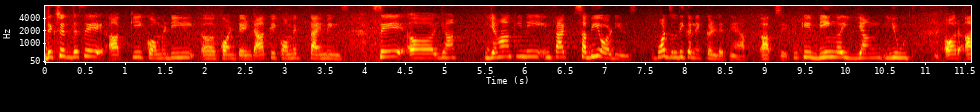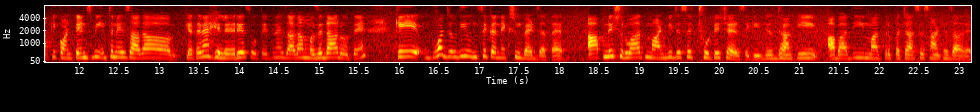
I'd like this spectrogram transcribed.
दीक्षित जैसे आपकी कॉमेडी कंटेंट आपके कॉमिक टाइमिंग्स से यहाँ यहाँ की नहीं इनफैक्ट सभी ऑडियंस बहुत जल्दी कनेक्ट कर लेते हैं आप आपसे क्योंकि बीइंग अ यंग यूथ और आपके कंटेंट्स भी इतने ज़्यादा, कहते हैं ना हिलेरियस होते हैं, इतने ज़्यादा मज़ेदार होते हैं कि बहुत जल्दी उनसे कनेक्शन बैठ जाता है। आपने शुरुआत मांडवी जैसे छोटे शहर से की, जहाँ की आबादी मात्र पचास से साठ हज़ार है।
